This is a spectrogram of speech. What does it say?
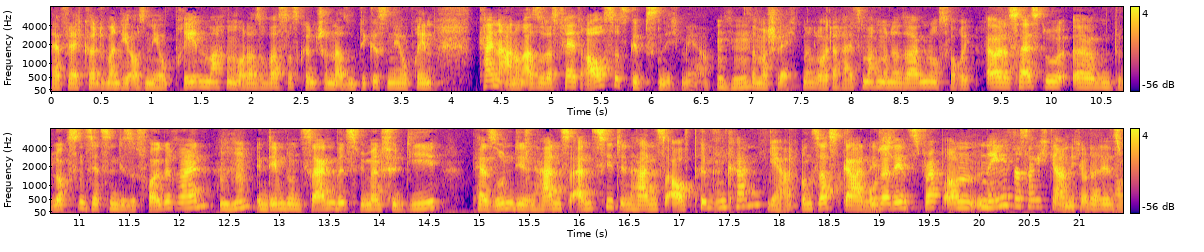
Ja, vielleicht könnte man die aus Neopren machen oder sowas. Das könnte schon, also ein dickes Neopren. Keine Ahnung. Also das fällt raus, das gibt's nicht mehr. Mhm. ist immer schlecht, ne? Leute heiß machen und dann sagen, no, sorry. Aber das heißt, du, ähm, du lockst uns jetzt in diese Folge rein, Mhm. indem du uns sagen willst, wie man für die Person, die den Harness anzieht, den Harness aufpimpen kann. Ja. Und sagst gar nicht. Oder den Strap-on, nee, das sage ich gar nicht. Oder den Hast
